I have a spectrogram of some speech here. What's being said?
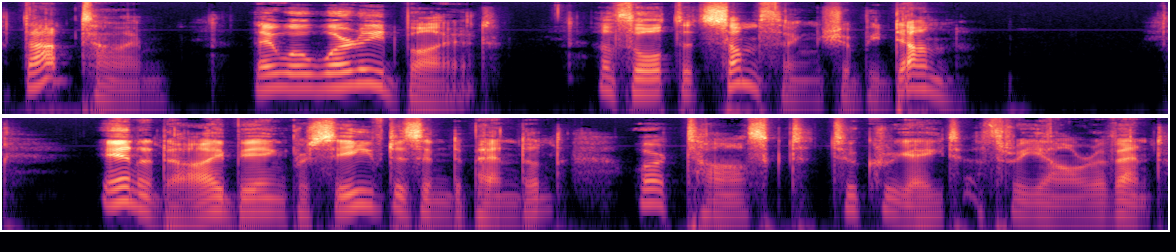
At that time, they were worried by it and thought that something should be done. Ian and I, being perceived as independent, were tasked to create a three hour event.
